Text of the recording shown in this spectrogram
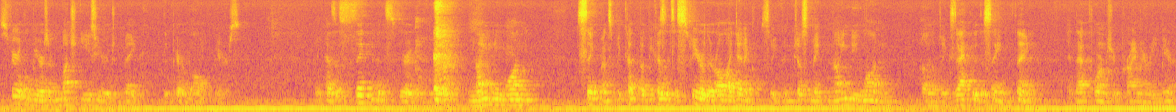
Spherical mirrors are much easier to make than parabolic mirrors. It has a segmented spherical mirror, 91 segments, because, but because it's a sphere, they're all identical. So you can just make 91 of exactly the same thing, and that forms your primary mirror.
